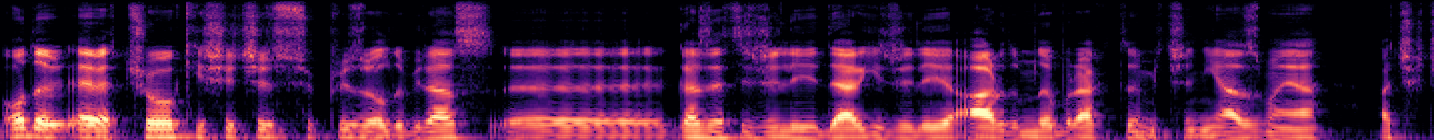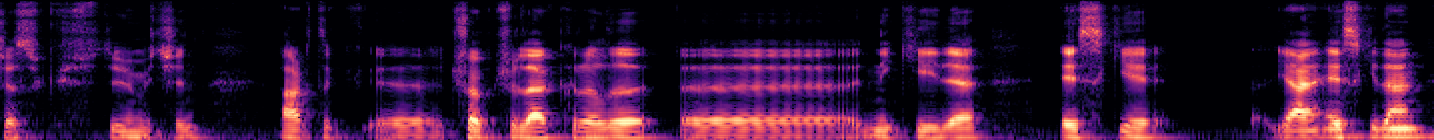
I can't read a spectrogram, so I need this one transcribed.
o da evet çoğu kişi için sürpriz oldu. Biraz e, gazeteciliği, dergiciliği ardımda bıraktığım için, yazmaya açıkçası küstüğüm için artık e, Çöpçüler Kralı e, Niki ile eski yani eskiden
